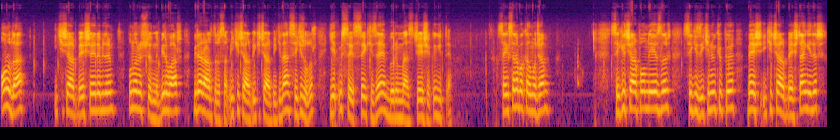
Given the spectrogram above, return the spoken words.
Onu da 2 çarpı 5 ile ayırabilirim. Bunların üstlerinde 1 var. Birer artırırsam 2 çarpı 2 çarpı 2'den 8 olur. 70 sayısı 8'e bölünmez. C şıkkı gitti. 80'e bakalım hocam. 8 çarpı 10 diye yazılır. 8 2'nin küpü. 5 2 çarpı 5'ten gelir.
